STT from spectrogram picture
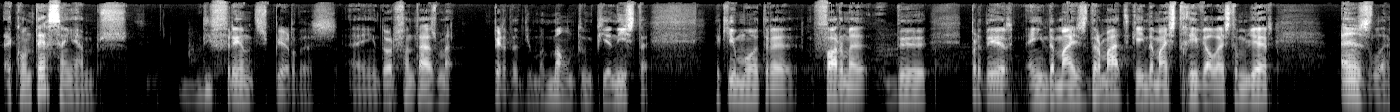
acontece em ambos diferentes perdas. Em Dor Fantasma, perda de uma mão de um pianista. Aqui uma outra forma de perder, ainda mais dramática, ainda mais terrível, esta mulher, Ângela,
